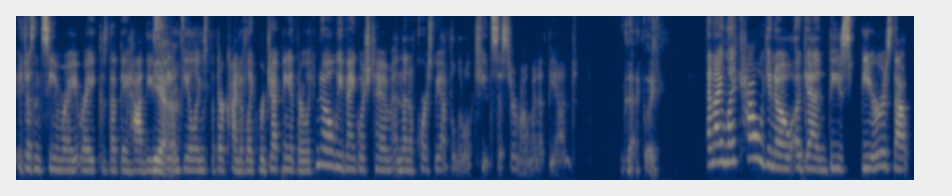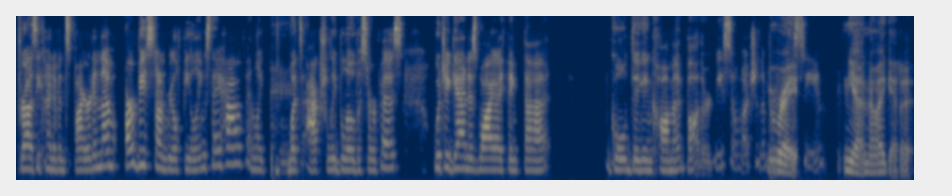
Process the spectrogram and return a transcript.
it doesn't seem right, right? Because that they had these yeah. feelings, but they're kind of like rejecting it. They're like, no, we vanquished him. And then, of course, we have the little cute sister moment at the end. Exactly. And I like how, you know, again, these fears that Drazi kind of inspired in them are based on real feelings they have and like mm-hmm. what's actually below the surface, which again is why I think that gold digging comment bothered me so much in the previous right. scene. Yeah, no, I get it.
